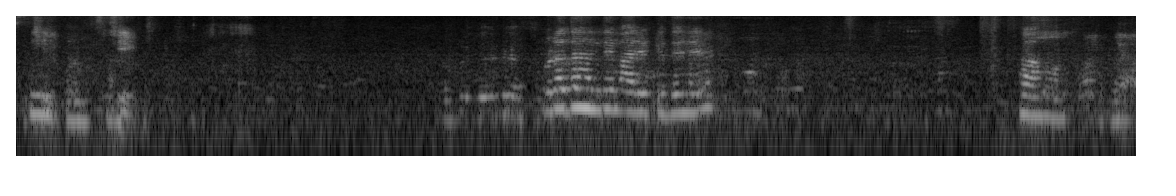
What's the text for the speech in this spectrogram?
simple টা। ঠিক ওটা ধান দিয়ে মারি একটু দেহে হ্যাঁ হ্যাঁ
